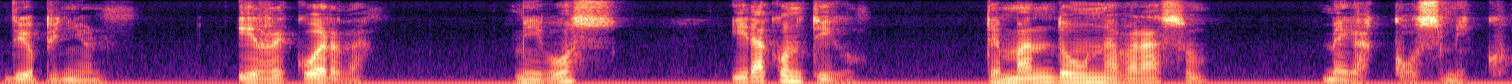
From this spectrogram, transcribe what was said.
de opinión. Y recuerda, mi voz irá contigo. Te mando un abrazo megacósmico.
